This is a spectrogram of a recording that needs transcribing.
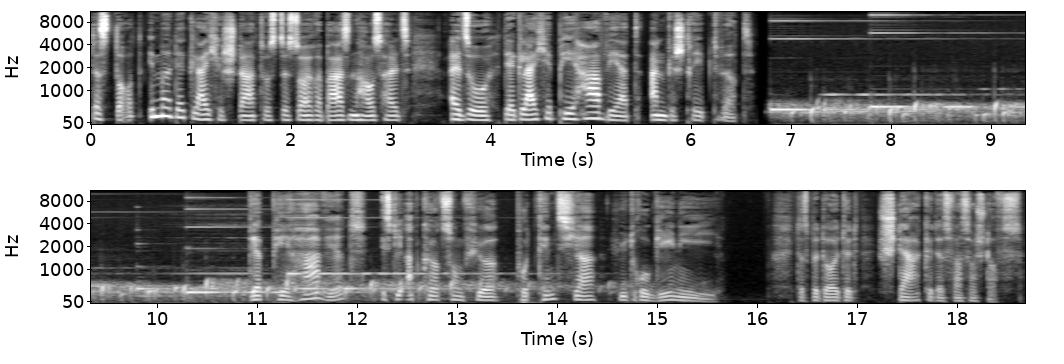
dass dort immer der gleiche Status des Säurebasenhaushalts, also der gleiche pH-Wert, angestrebt wird. Der pH-Wert ist die Abkürzung für Potentia hydrogenii. Das bedeutet Stärke des Wasserstoffs.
